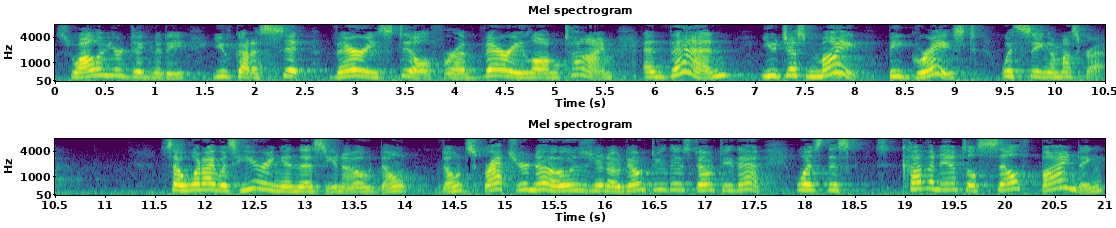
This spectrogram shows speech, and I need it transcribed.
swallow your dignity, you've got to sit very still for a very long time, and then you just might be graced with seeing a muskrat. So what I was hearing in this, you know, don't don't scratch your nose, you know, don't do this, don't do that, was this covenantal self binding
